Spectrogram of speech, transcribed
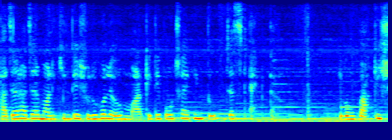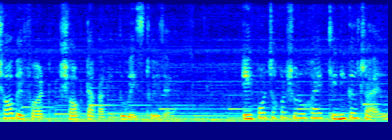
হাজার হাজার মলিকিউল দিয়ে শুরু হলেও মার্কেটে পৌঁছায় কিন্তু জাস্ট একটা। এবং বাকি সব এফার্ট সব টাকা কিন্তু ওয়েস্ট হয়ে যায়। এরপর যখন শুরু হয় ক্লিনিক্যাল ট্রায়াল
